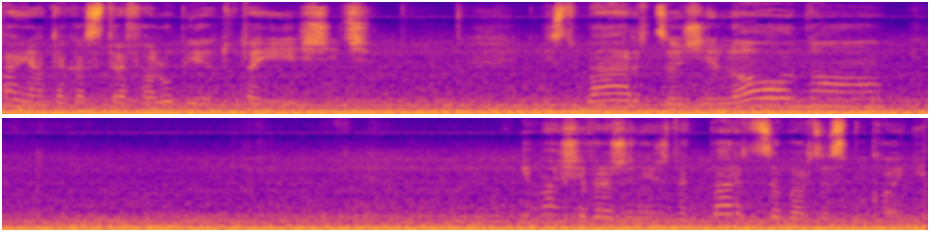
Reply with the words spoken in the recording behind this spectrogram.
Fajna taka strefa, lubię tutaj jeździć. Jest bardzo zielono i ma się wrażenie, że tak bardzo, bardzo spokojnie.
